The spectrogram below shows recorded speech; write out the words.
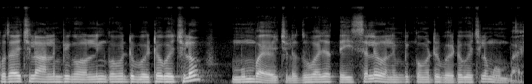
কোথায় হয়েছিল অলিম্পিক অলিম্পিক কমিটির বৈঠক হয়েছিল? মুম্বাই হয়েছিল। দু সালে অলিম্পিক কমিটির বৈঠক হয়েছিল মুম্বাই।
